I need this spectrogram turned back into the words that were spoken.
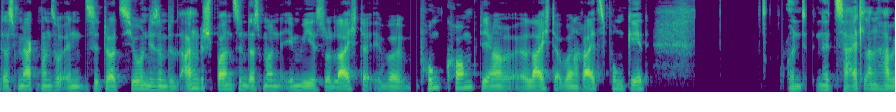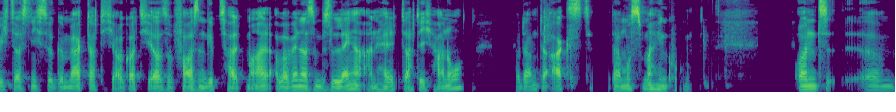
Das merkt man so in Situationen, die so ein bisschen angespannt sind, dass man irgendwie so leichter über den Punkt kommt, ja, leichter über den Reizpunkt geht. Und eine Zeit lang habe ich das nicht so gemerkt, dachte ich, oh Gott, ja, so Phasen gibt es halt mal. Aber wenn das ein bisschen länger anhält, dachte ich, Hanno, verdammte Axt, da musst du mal hingucken. Und ähm,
